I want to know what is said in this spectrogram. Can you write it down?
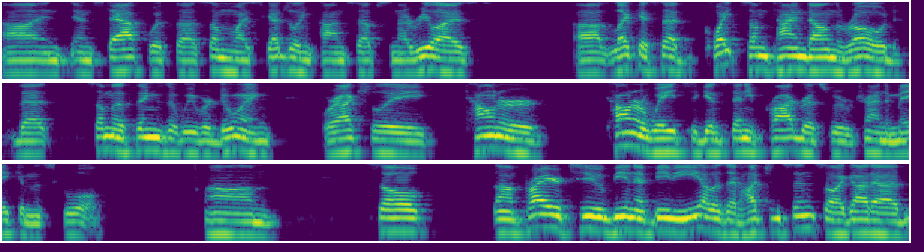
uh, and, and, staff with uh, some of my scheduling concepts. And I realized, uh, like I said, quite some time down the road that some of the things that we were doing were actually counter counterweights against any progress we were trying to make in the school. Um, so um, prior to being at BBE, I was at Hutchinson. So I got a,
